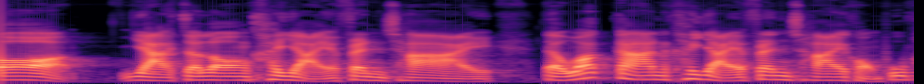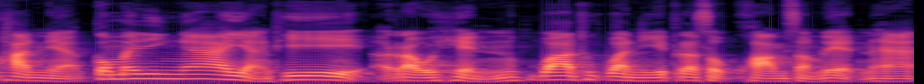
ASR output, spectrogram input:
ก็ อยากจะลองขยายแฟรนไชส์แต่ว่าการขยายแฟรนไชส์ของผู้พันเนี่ยก็ไม่ได้ง่ายอย่างที่เราเห็นว่าทุกวันนี้ประสบความสำเร็จนะฮะ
